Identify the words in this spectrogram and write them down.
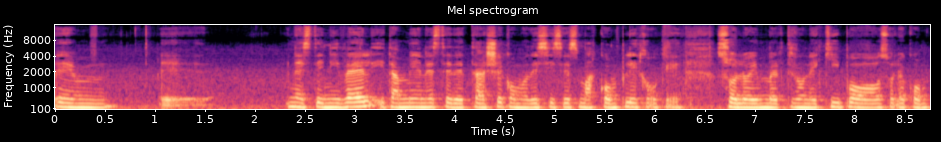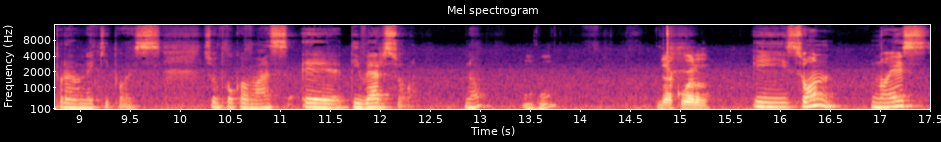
em, eh, en este nivel y también este detalle, como decís, es más complejo que solo invertir un equipo o solo comprar un equipo. Es, un poco más eh, diverso, ¿no? De acuerdo. Y son, no es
